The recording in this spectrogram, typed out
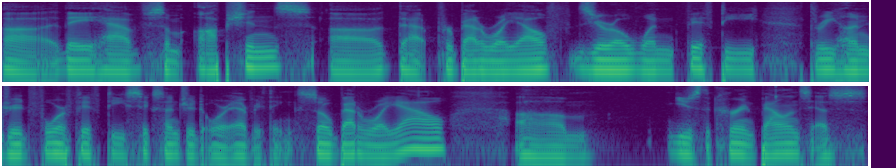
uh, they have some options uh, that for battle royale 0 150 300 450 600 or everything. So battle royale um, use the current balance as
